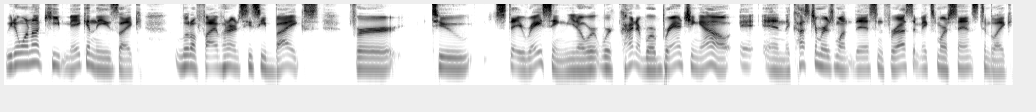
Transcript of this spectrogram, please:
we don't want to keep making these like little 500cc bikes for, to stay racing. You know, we're we're kind of we're branching out, and the customers want this, and for us, it makes more sense to like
